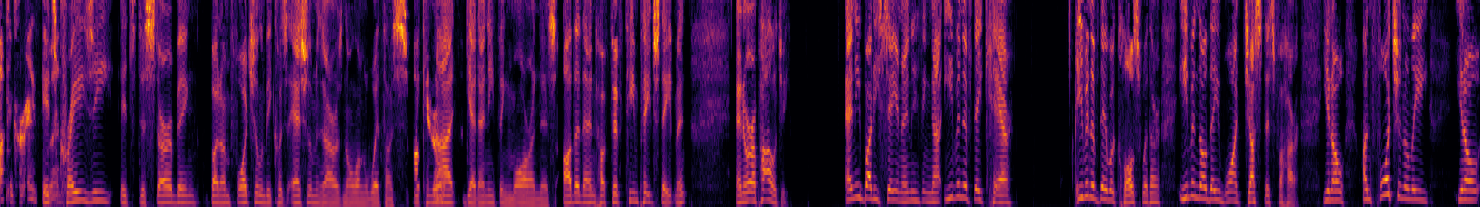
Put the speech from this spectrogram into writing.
fucking crazy. It's man. crazy. It's disturbing. But unfortunately, because Ashley Massaro is no longer with us, we cannot get anything more on this other than her 15 page statement and her apology. Anybody saying anything now, even if they care, even if they were close with her, even though they want justice for her, you know, unfortunately, you know,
